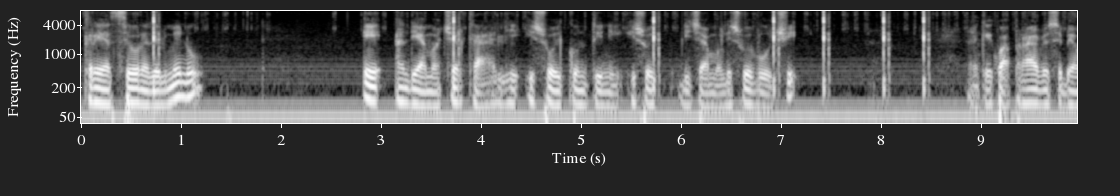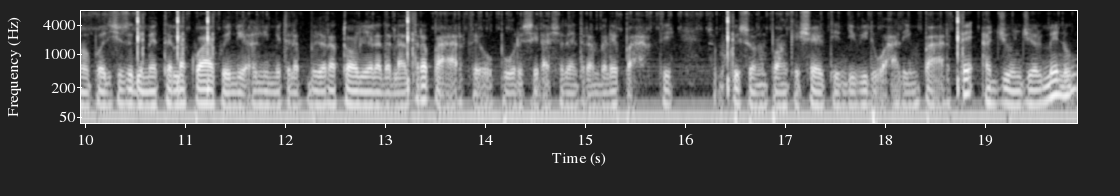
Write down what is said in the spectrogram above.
creazione del menu e andiamo a cercargli i suoi contenuti, i suoi, diciamo, le sue voci. Anche qua privacy abbiamo poi deciso di metterla qua quindi al limite la potrà toglierla dall'altra parte oppure si lascia da entrambe le parti. Insomma qui sono un po' anche scelte individuali in parte. Aggiunge il menu.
